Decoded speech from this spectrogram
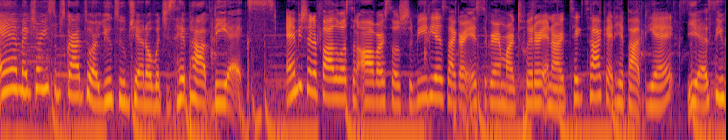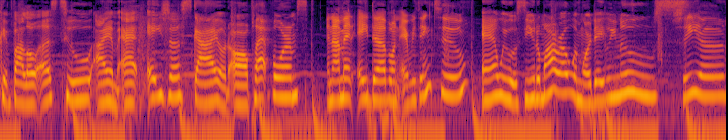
And make sure you subscribe to our YouTube channel, which is Hip Hop DX. and be sure to follow us on all of our social medias, like our Instagram, our Twitter, and our TikTok at Hip Hop DX. Yes, you can follow us too. I am at Ashia Skye on all platforms. And I'm at A Dub on everything too. And we will see you tomorrow with more daily news. See ya.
